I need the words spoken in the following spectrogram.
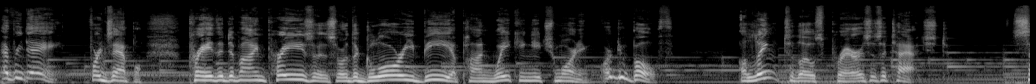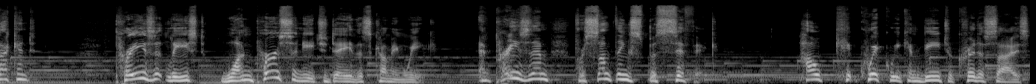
Every day. For example, pray the divine praises or the glory be upon waking each morning, or do both. A link to those prayers is attached. Second, praise at least one person each day this coming week and praise them for something specific. How quick we can be to criticize,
